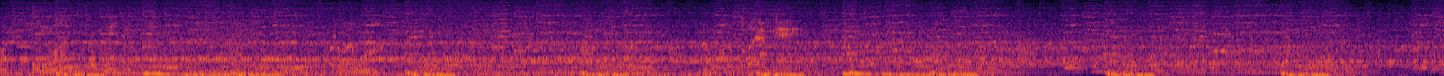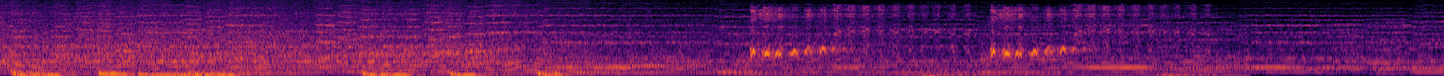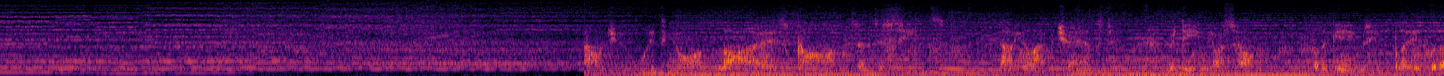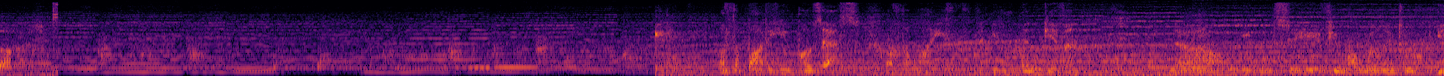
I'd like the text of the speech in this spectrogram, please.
What do you want from me? Found you with your lies, cons, and deceits. Now you'll have a chance to redeem yourself for the games you've played with others. Of the body you possess, of the life that you've been given. Now we will see if you are willing to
